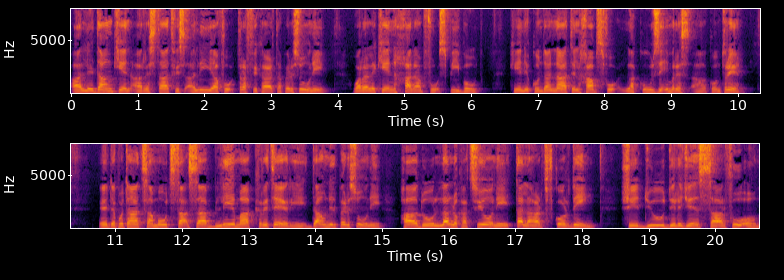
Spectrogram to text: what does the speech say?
Qal li dan kien arrestat fi Sqallija fuq traffikar ta' persuni Wara li kien ħarab fuq speedboat, kien ikkundannat il-ħabs fuq l-akkużi imressqa kontrih. Id-Deputat Sammut staqsa b'liema kriterji dawn il-persuni ħadu l-allokazzjoni tal-art f'Kordin, xi due diligence sar fuqhom,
